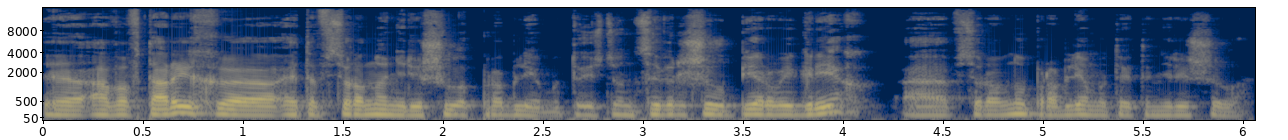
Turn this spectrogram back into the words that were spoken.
А, э, а во-вторых, э, это все равно не решило проблемы. То есть он совершил первый грех, а все равно проблему-то это не решило.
